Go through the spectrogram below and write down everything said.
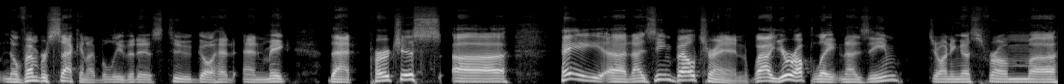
November 2nd, I believe it is, to go ahead and make that purchase. Uh, hey, uh, Nazim Beltran. Wow, you're up late, Nazim, joining us from uh,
